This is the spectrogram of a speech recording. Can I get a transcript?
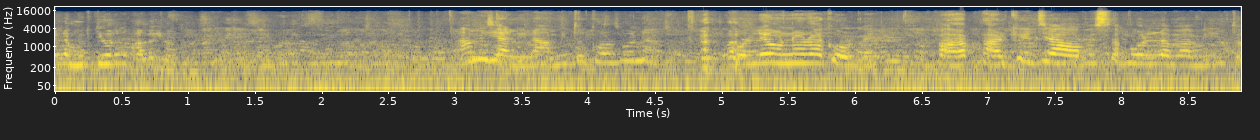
একটা মূর্তি হলে ভালোই আমি জানি না আমি তো করব না। করলে অন্যরা করবে। পার্কের যা অবস্থা বললাম আমি তো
